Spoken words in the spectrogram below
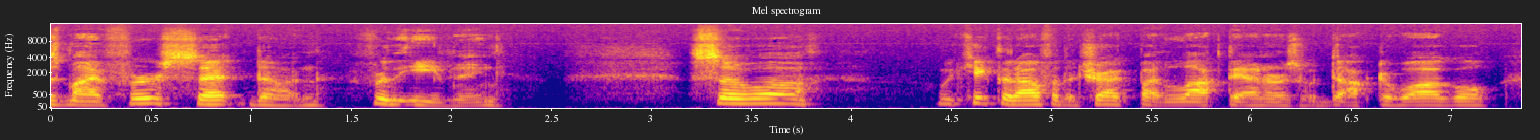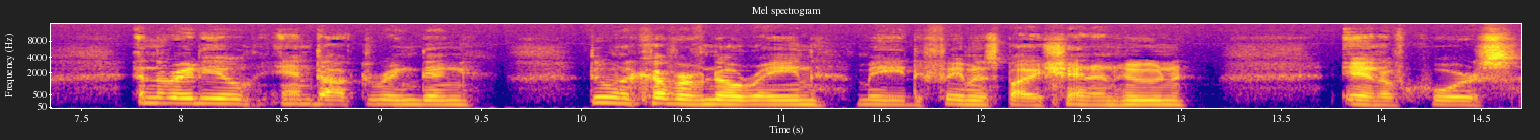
is my first set done for the evening. So, uh, we kicked it off with a track by the Lockdowners with Dr. Woggle and the radio and Dr. Ringding doing a cover of No Rain made famous by Shannon Hoon. And of course,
